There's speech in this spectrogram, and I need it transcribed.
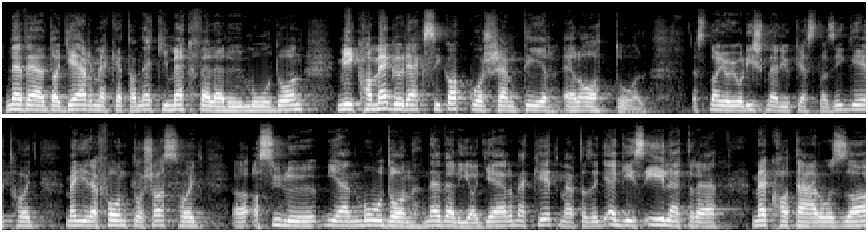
neveld a gyermeket a neki megfelelő módon, még ha megöregszik, akkor sem tér el attól ezt nagyon jól ismerjük ezt az igét, hogy mennyire fontos az, hogy a szülő milyen módon neveli a gyermekét, mert az egy egész életre meghatározza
